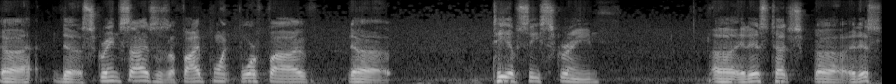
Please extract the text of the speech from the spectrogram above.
Uh, the screen size is a 5.45 uh, TFT screen. Uh, it is touch. Uh, it is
